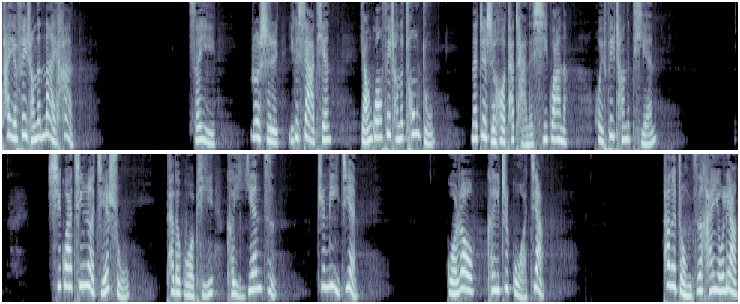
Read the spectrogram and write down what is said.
它也非常的耐旱。所以，若是一个夏天，阳光非常的充足，那这时候它产的西瓜呢，会非常的甜。西瓜清热解暑，它的果皮可以腌制、制蜜饯，果肉可以制果酱，它的种子含油量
